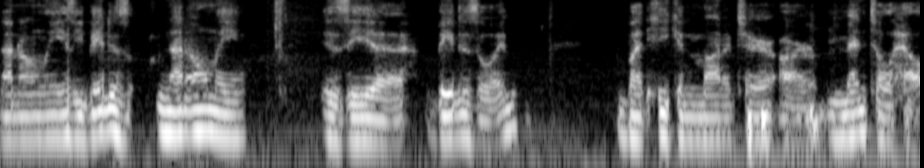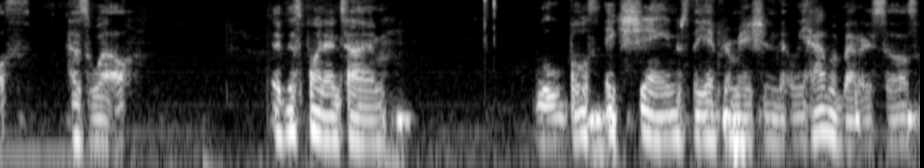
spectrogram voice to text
Not only is he beta, not only is he a betazoid, but he can monitor our mental health as well. At this point in time, we'll both exchange the information that we have about ourselves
